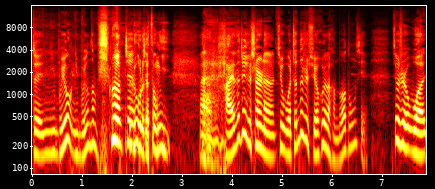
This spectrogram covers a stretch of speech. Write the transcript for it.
对你不用，你不用这么说。这录了个综艺，哎，孩子这个事儿呢，就我真的是学会了很多东西。就是我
